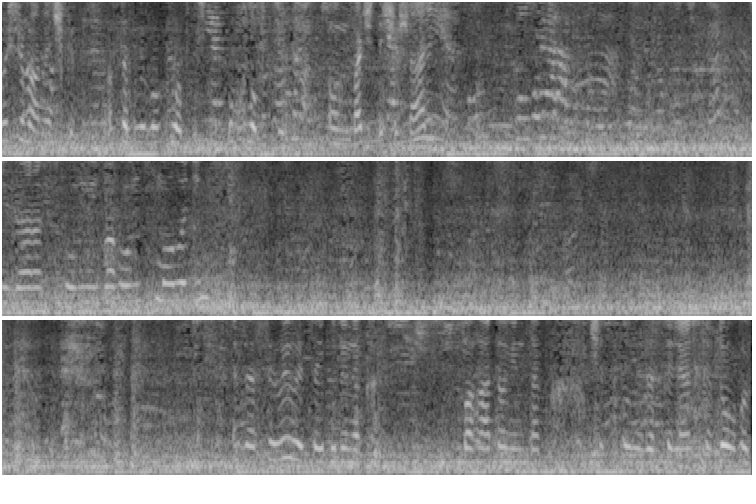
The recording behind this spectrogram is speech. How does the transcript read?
вишиваночки, особливо хлопці, у хлопців. Он, бачите, ще шарики. І зараз повний вагон молоді. Заселили цей будинок. Багато він так часу не заселявся, довго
